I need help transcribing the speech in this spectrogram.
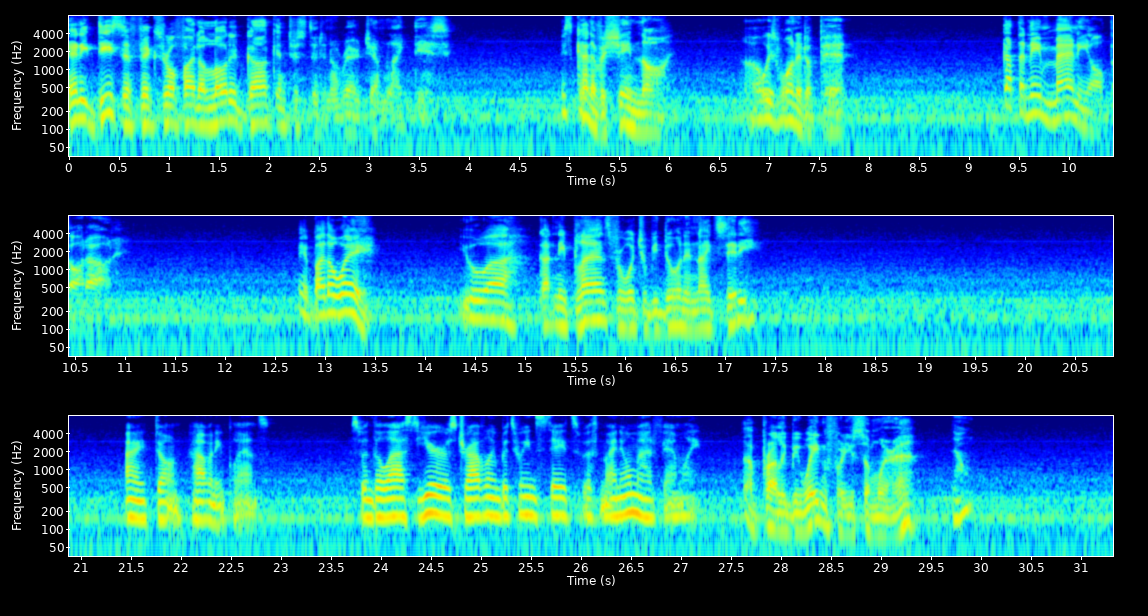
Any decent fixer will find a loaded gonk interested in a rare gem like this. It's kind of a shame, though. I always wanted a pet. Got the name Manny all thought out. Hey, by the way, you, uh, got any plans for what you'll be doing in Night City? I don't have any plans. Spent the last years traveling between states with my nomad family. I'll probably be waiting for you somewhere, eh? No.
